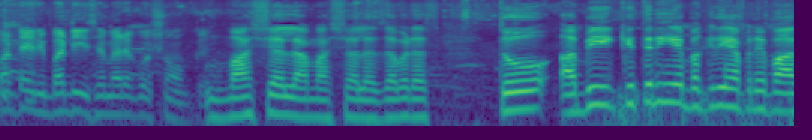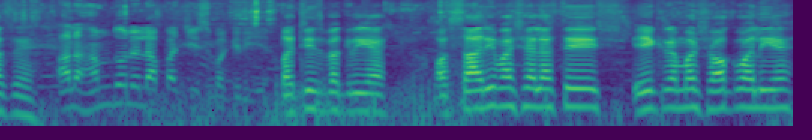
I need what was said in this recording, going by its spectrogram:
पटेरी बडी से मेरे को शौक है। माशाल्लाह माशाल्लाह ज़बरदस्त। तो अभी कितनी है बकरियाँ अपने पास हैं? अल्हम्दुलिल्लाह पच्चीस बकरी है। पच्चीस बकरियाँ और सारी माशाल्लाह से एक नंबर शौक वाली है?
